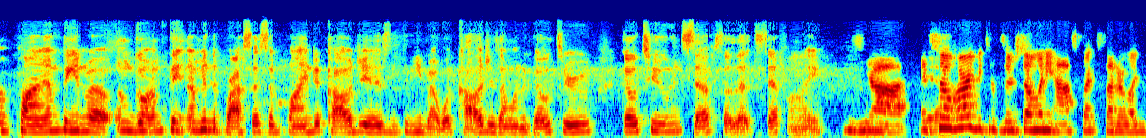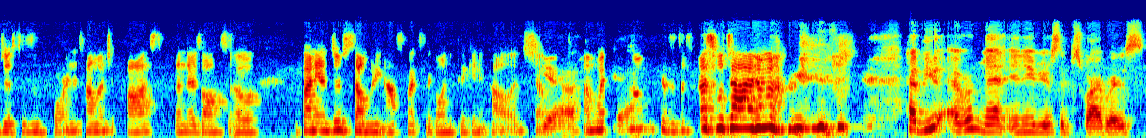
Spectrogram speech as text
I'm applying. I'm thinking about. I'm going. I'm think. I'm in the process of applying to colleges and thinking about what colleges I want to go through, go to, and stuff. So that's definitely. yeah, it's Yeah. so hard because there's so many aspects that are like just as important as how much it costs. Then there's also finance. There's so many aspects that go into picking a college. So Yeah. I'm with you because it's a stressful time. Have you ever met any of your subscribers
